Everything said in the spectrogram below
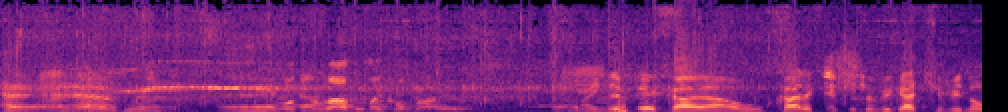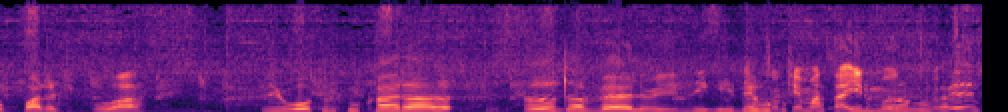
É, É, Do outro lado, o Michael Myers. Aí você vê, cara, um cara que fica vingativo e não para de pular. E o outro que o cara anda, velho, e ninguém derruba. Só quer matar a irmã. Não, velho.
